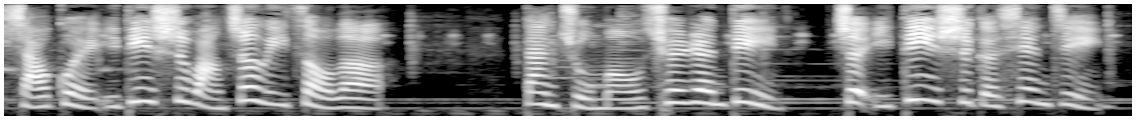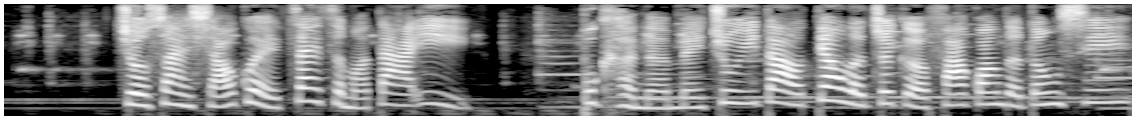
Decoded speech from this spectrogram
小鬼一定是往这里走了。但主谋却认定这一定是个陷阱。就算小鬼再怎么大意，不可能没注意到掉了这个发光的东西。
